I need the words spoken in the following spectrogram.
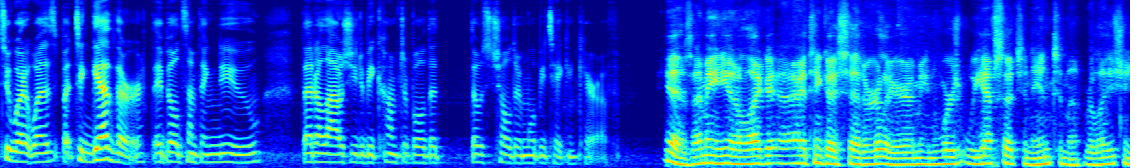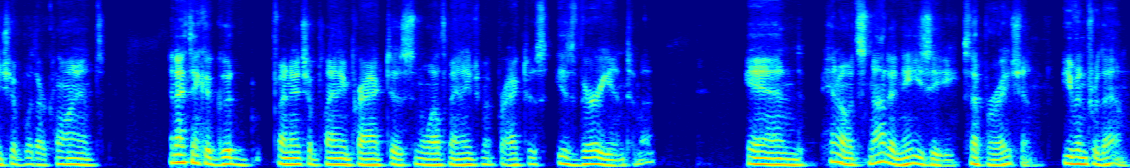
to what it was, but together they build something new that allows you to be comfortable that those children will be taken care of. Yes, I mean, you know, like I think I said earlier, I mean, we're we have such an intimate relationship with our clients and I think a good financial planning practice and wealth management practice is very intimate. And, you know, it's not an easy separation, even for them.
